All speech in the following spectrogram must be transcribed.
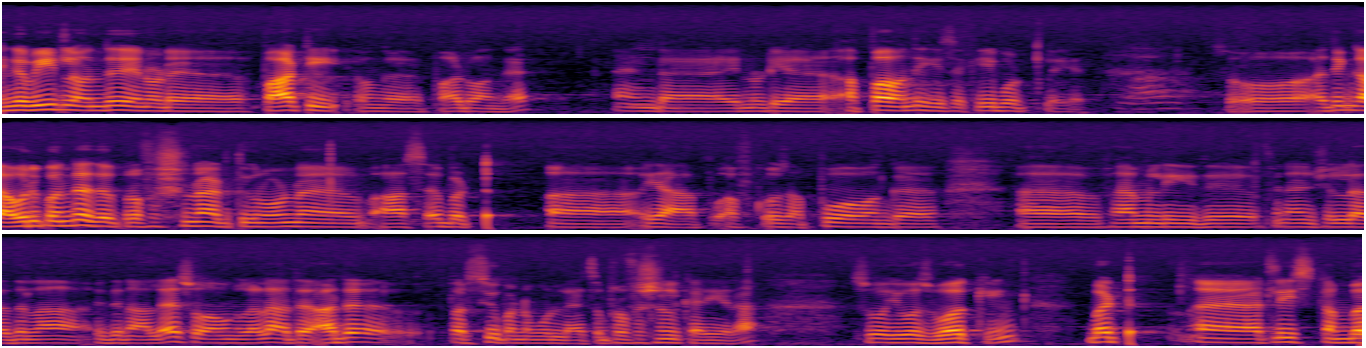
எங்கள் வீட்டில் வந்து என்னோட பாட்டி அவங்க பாடுவாங்க. அண்ட் என்னுடைய அப்பா வந்து he's a keyboard player so I think அவருக்கு வந்து அது ப்ரொஃபஷனாக எடுத்துக்கணும்னு ஆசை பட் யா அஃப்கோர்ஸ் அப்போது அவங்க ஃபேமிலி இது ஃபினான்ஷியல் அதெல்லாம் இதனால ஸோ அவங்களால அதை அதை பர்சியூ பண்ண முடியல. இட்ஸ் ப்ரொஃபஷனல் கரியராக so he was working but at least நம்ம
